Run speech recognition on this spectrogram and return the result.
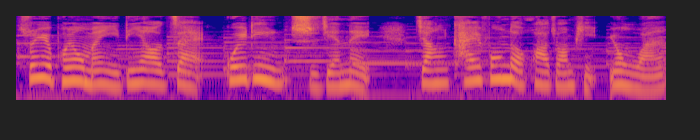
所以朋友们一定要在规定时间内将开封的化妆品用完。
